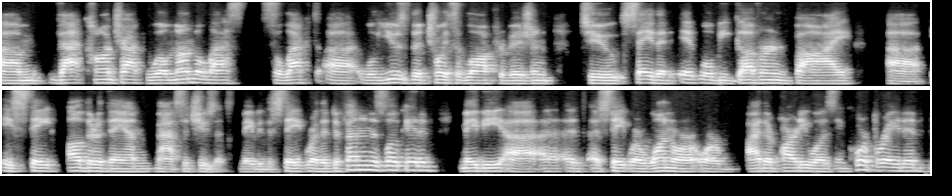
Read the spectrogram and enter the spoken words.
um, that contract will nonetheless select, uh, will use the choice of law provision to say that it will be governed by uh, a state other than Massachusetts, maybe the state where the defendant is located, maybe uh, a, a, state where one or, or either party was incorporated,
